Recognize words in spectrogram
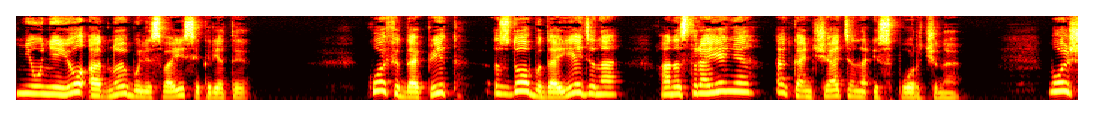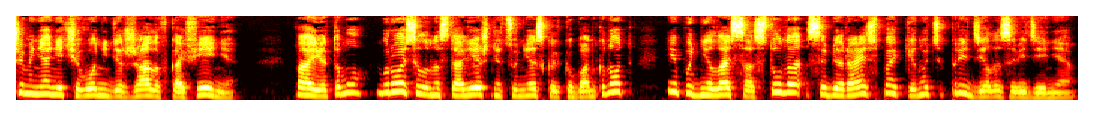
не у нее одной были свои секреты. Кофе допит, сдоба доедена, а настроение окончательно испорчено. Больше меня ничего не держало в кофейне, поэтому бросила на столешницу несколько банкнот и поднялась со стула, собираясь покинуть пределы заведения.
